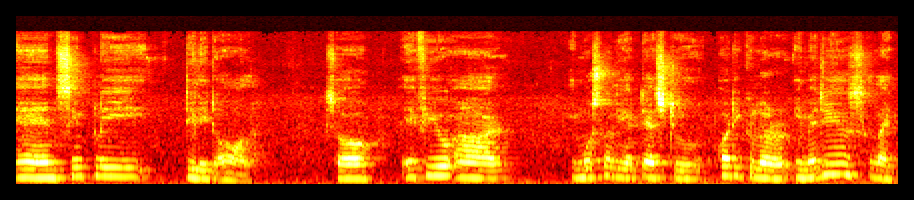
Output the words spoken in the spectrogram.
and simply delete all. So if you are emotionally attached to particular images like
